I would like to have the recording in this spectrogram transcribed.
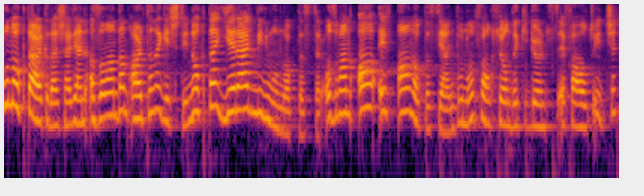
bu nokta arkadaşlar yani azalandan artana geçtiği nokta yerel minimum noktasıdır. O zaman A f a noktası yani bunun fonksiyondaki görüntüsü f olduğu için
